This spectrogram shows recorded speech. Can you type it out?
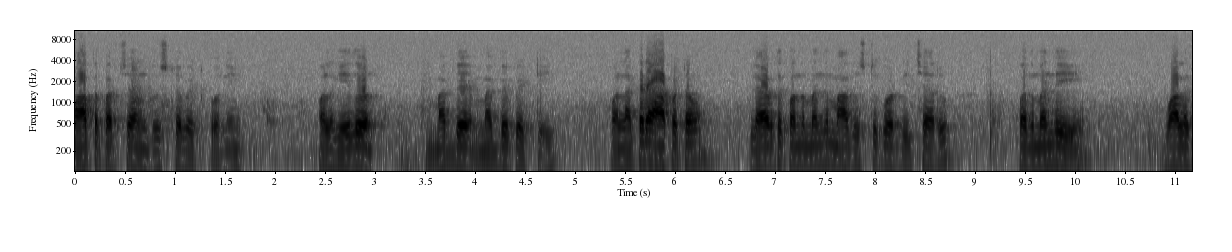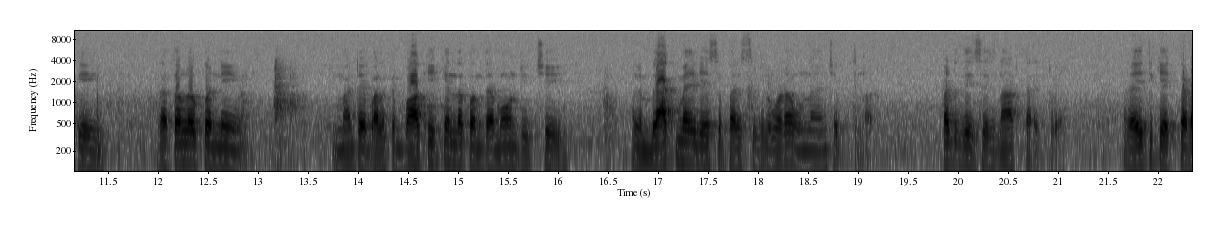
పాత పరిచయాలను దృష్టిలో పెట్టుకొని వాళ్ళకి ఏదో మభ్య మభ్య పెట్టి వాళ్ళని అక్కడే ఆపటం లేకపోతే కొంతమంది మా దృష్టి కూడా ఇచ్చారు కొంతమంది వాళ్ళకి గతంలో కొన్ని అంటే వాళ్ళకి బాకీ కింద కొంత అమౌంట్ ఇచ్చి వాళ్ళని బ్లాక్మెయిల్ చేసే పరిస్థితులు కూడా ఉన్నాయని చెప్తున్నారు. But this is not correct way. రైతుకి ఎక్కడ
